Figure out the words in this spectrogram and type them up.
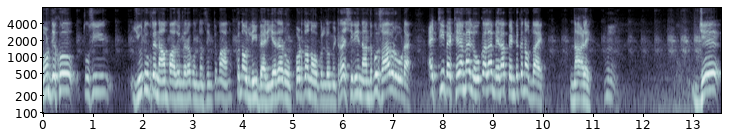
ਹੁਣ ਦੇਖੋ ਤੁਸੀਂ YouTube ਤੇ ਨਾਮ ਪਾ ਦਿਓ ਮੇਰਾ ਕੁੰਦਨ ਸਿੰਘ ਧਮਾਨ। ਘਨੌਲੀ ਬੈਰੀਅਰ ਹੈ ਰੋਪੜ ਤੋਂ 9 ਕਿਲੋਮੀਟਰ ਹੈ ਸ਼੍ਰੀ ਅਨੰਦਪੁਰ ਸਾਹਿਬ ਰੋਡ ਹੈ। ਇੱਥੇ ਬੈਠੇ ਆ ਮੈਂ ਲੋਕਲ ਹੈ ਮੇਰਾ ਪਿੰਡ ਘਨੌਲਾ ਹੈ ਨਾਲੇ। ਜੇ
